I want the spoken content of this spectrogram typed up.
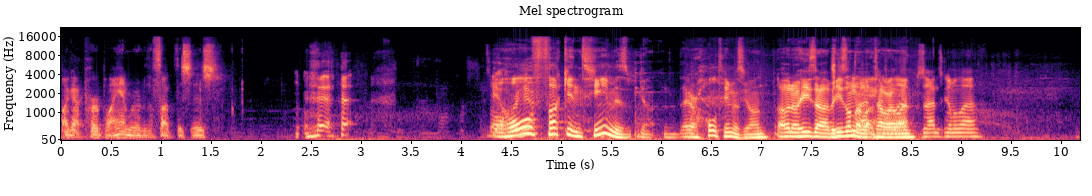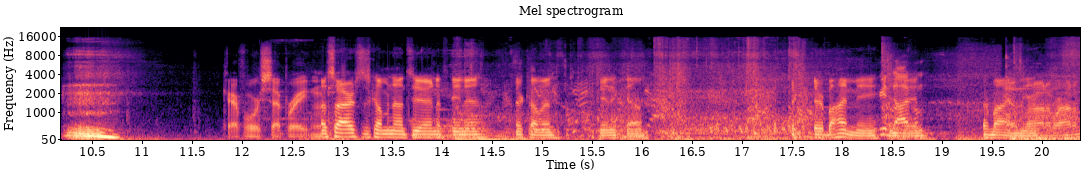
I got purple and whatever the fuck this is. The whole fucking team is gone. Their whole team is gone. Oh no, he's up. he's on the Poseidon's tower line. left. Poseidon's coming left. Careful, we're separating. Osiris is coming down too, and Athena. They're coming. Athena down. They're behind me. You can dive him. They're Yeah, behind me. we're on him, we're on him.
